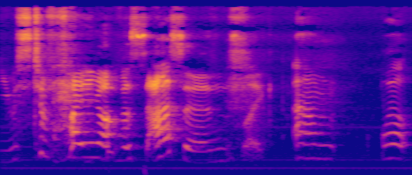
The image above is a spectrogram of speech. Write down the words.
used to fighting off assassins? Like, Um, well,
